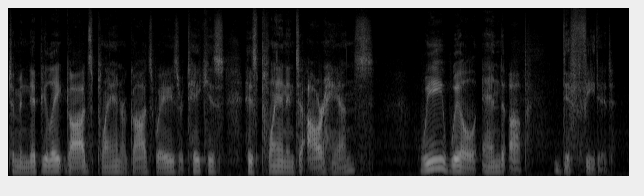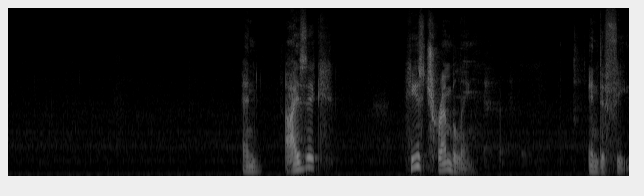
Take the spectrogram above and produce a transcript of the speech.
to manipulate God's plan or God's ways or take his, his plan into our hands, we will end up defeated. And Isaac, he's trembling in defeat.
